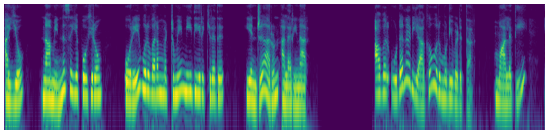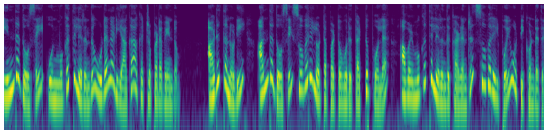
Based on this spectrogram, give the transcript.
ஐயோ நாம் என்ன செய்யப் போகிறோம்? ஒரே ஒரு வரம் மட்டுமே மீதி இருக்கிறது என்று அருண் அலறினார். அவர் உடனடியாக ஒரு முடிவெடுத்தார். மாலதி இந்த தோசை உன் முகத்திலிருந்து உடனடியாக அகற்றப்பட வேண்டும். அடுத்த நொடி அந்த தோசை சுவரில் ஒட்டப்பட்ட ஒரு தட்டு போல அவள் முகத்திலிருந்து கழன்று சுவரில் போய் ஒட்டிக்கொண்டது.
